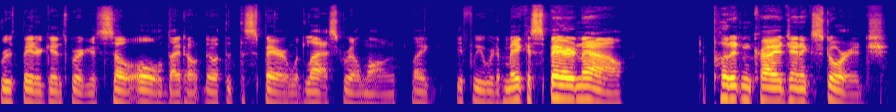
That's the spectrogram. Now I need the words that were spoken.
Ruth Bader Ginsburg is so old, I don't know that the spare would last real long. Like, if we were to make a spare now, put it in cryogenic storage.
